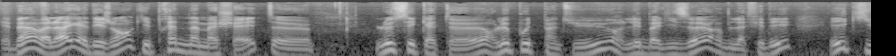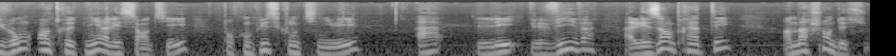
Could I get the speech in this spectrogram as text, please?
et eh bien voilà, il y a des gens qui prennent la machette, euh, le sécateur, le pot de peinture, les baliseurs de la Fédé et qui vont entretenir les sentiers pour qu'on puisse continuer à les vivre, à les emprunter en marchant dessus.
